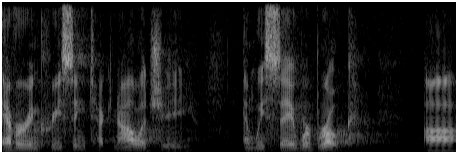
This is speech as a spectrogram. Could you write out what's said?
ever increasing technology, and we say we're broke. Uh,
